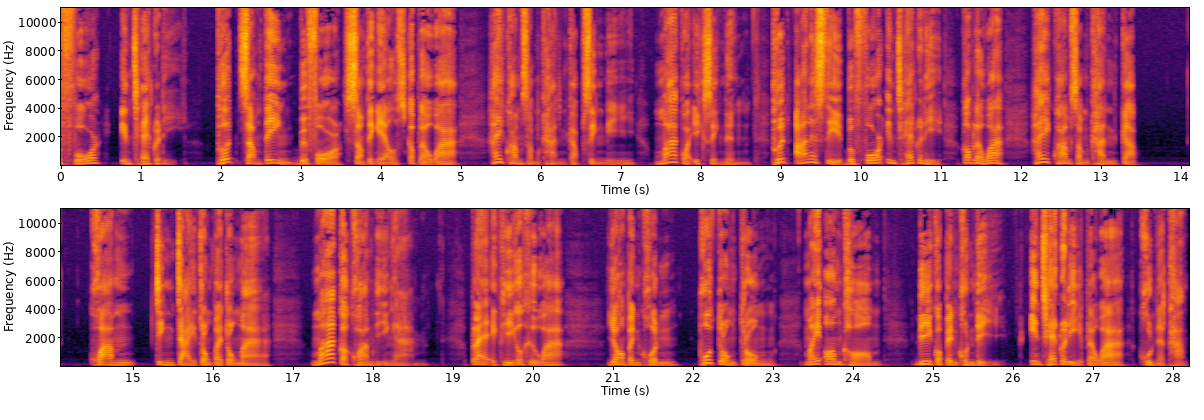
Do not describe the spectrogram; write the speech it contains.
before integrity put something before something else ก็แปลว่า ให้ความสำคัญกับสิ่งนี้มากกว่าอีกสิ่งหนึ่ง put honesty before integrity ก็แปลว่า ให้ความสำคัญกับความจริงใจตรงไปตรงมา มากกว่าความดีงาม แปลอีกทีก็คือว่า ยอมเป็นคนพูดตรงๆ ไม่อ้อมค้อม ดีกว่าเป็นคนดี integrity แปลว่าคุณธรรม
